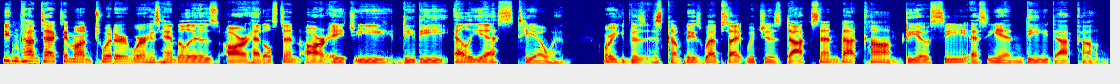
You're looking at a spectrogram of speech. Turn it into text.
You can contact him on Twitter, where his handle is R Heddleston, R H E D D L E S T O N. Or you can visit his company's website, which is docsend.com, D O C S E N D.com.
